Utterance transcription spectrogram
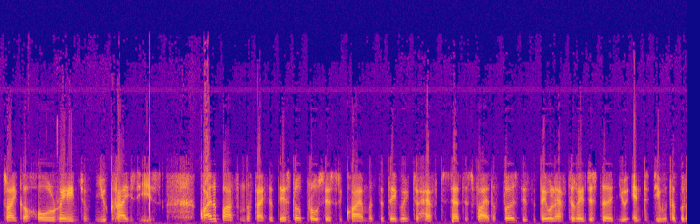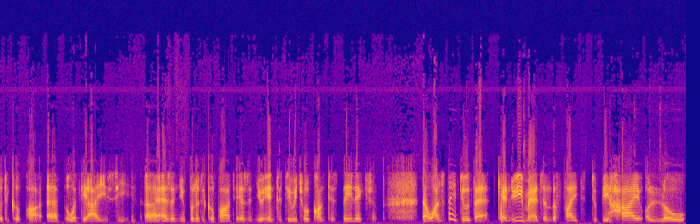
strike a whole range of new crises. Quite apart from the fact that there's still process requirements that they're going to have to satisfy. The first is that they will have to register a new entity with the political part, uh, with the IEC uh, as a new political party, as a new entity which will contest the election. Now, once they do that, can you imagine the fight to be high or low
